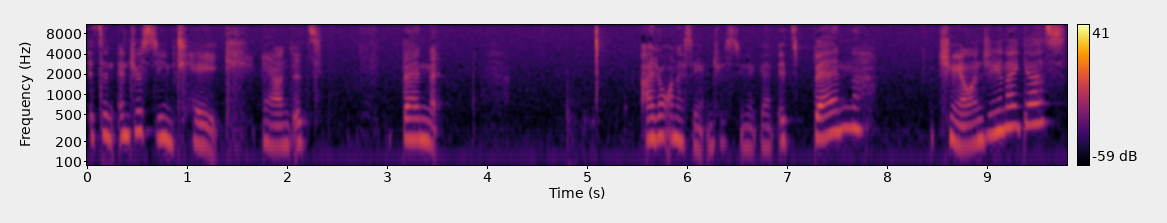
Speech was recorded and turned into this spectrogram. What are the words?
it's an interesting take, and it's been. I don't want to say interesting again. It's been challenging, I guess,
